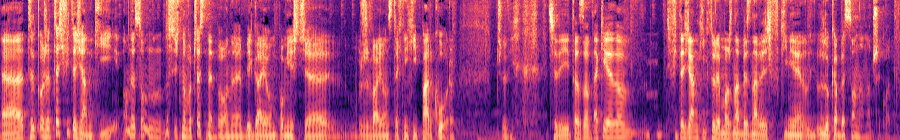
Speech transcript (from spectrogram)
E, tylko, że te świtezianki, one są dosyć nowoczesne, bo one biegają po mieście używając techniki parkour. Czyli, czyli to są takie no, świtezianki, które można by znaleźć w kinie Luca Bessona na przykład.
